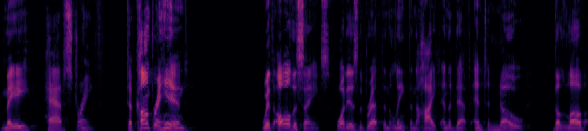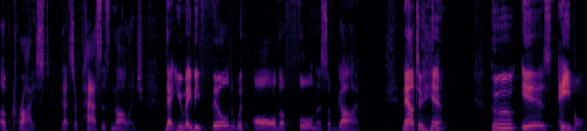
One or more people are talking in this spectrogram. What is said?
may have strength to comprehend with all the saints what is the breadth and the length and the height and the depth, and to know the love of Christ that surpasses knowledge, that you may be filled with all the fullness of God. Now to him who is able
